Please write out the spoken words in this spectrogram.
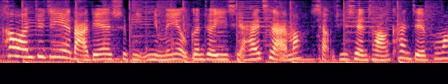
看完鞠婧祎打碟的视频，你们有跟着一起嗨起来吗？想去现场看姐夫吗？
